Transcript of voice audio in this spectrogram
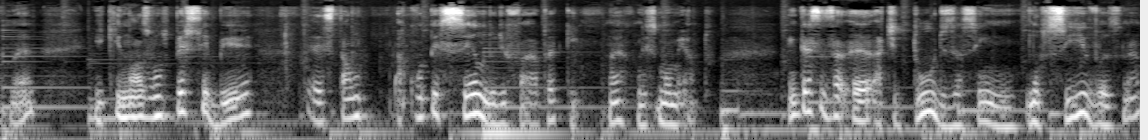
né? e que nós vamos perceber é, estão acontecendo de fato aqui, né? nesse momento. Entre essas é, atitudes assim nocivas, né?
